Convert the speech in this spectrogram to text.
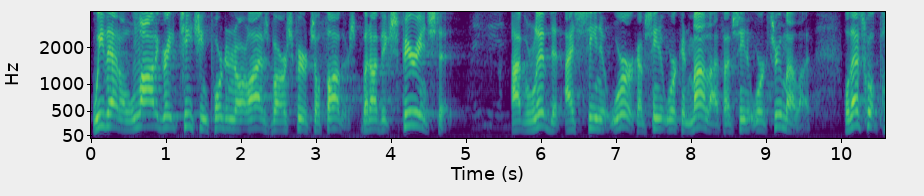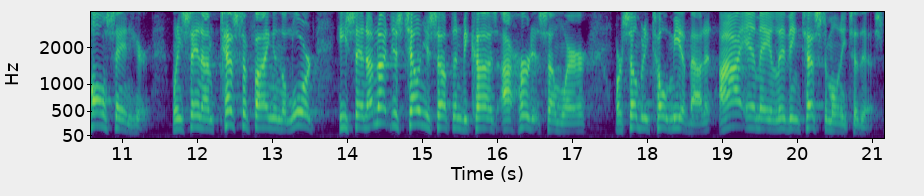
we've had a lot of great teaching poured into our lives by our spiritual fathers, but I've experienced it. I've lived it. I've seen it work. I've seen it work in my life. I've seen it work through my life. Well, that's what Paul's saying here. When he's saying, I'm testifying in the Lord, he's saying, I'm not just telling you something because I heard it somewhere or somebody told me about it. I am a living testimony to this.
